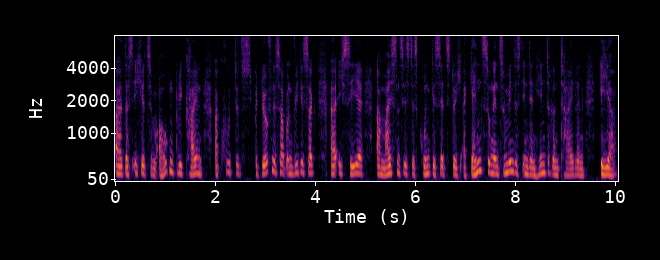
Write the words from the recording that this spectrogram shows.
äh, dass ich jetzt im Augenblick kein akutes Bedürfnis habe. Und wie gesagt, äh, ich sehe, äh, meistens ist das Grundgesetz durch Ergänzungen, zumindest in den hinteren Teilen, eher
